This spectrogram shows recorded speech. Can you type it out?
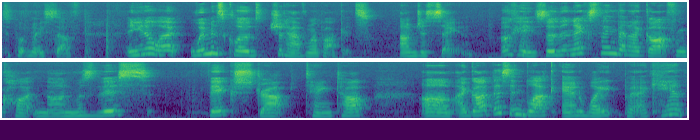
to put my stuff. And you know what? Women's clothes should have more pockets. I'm just saying. Okay, so the next thing that I got from Cotton On was this thick strap tank top. Um, I got this in black and white, but I can't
